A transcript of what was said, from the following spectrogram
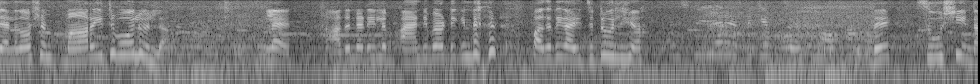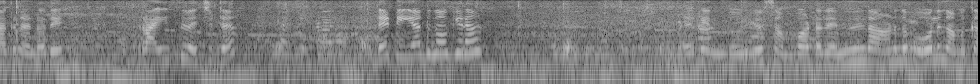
ജലദോഷം മാറിയിട്ട് പോലും ഇല്ല അല്ലേ? അതിന്റെ ഇടയിൽ ആന്റിബയോട്ടിക്കിന്റെ പകുതി കഴിച്ചിട്ടുമില്ല. ഇത് സൂഷി ഉണ്ടാക്കണുണ്ടോ അതെ റൈസ് വെച്ചിട്ട്. ഇതേ ടീ അത് നോക്കിയിടാ. ഇവിടെയൊക്കെ എന്തോ ഒരു സംഭവം അത് എന്താണെന്ന് പോലും നമുക്ക്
